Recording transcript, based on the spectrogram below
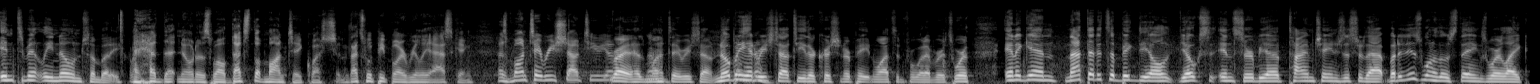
intimately known somebody. I had that note as well. That's the Monte question. That's what people are really asking. Has Monte reached out to you yet? Right, has No. Monte reached out? Nobody had no. reached out to either Christian or Peyton Watson for whatever it's worth. And again, not that it's a big deal. Yokes in Serbia, time change, this or that, but it is one of those things where, like,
